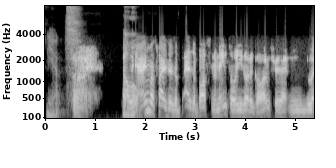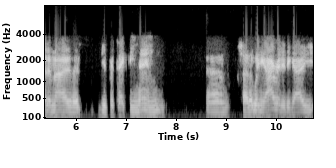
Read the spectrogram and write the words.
yeah. So that's oh, well, the game. I suppose as a as a boss and a mentor, you got to guide them through that and let them know that you're protecting them, um, so that when you are ready to go, you,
